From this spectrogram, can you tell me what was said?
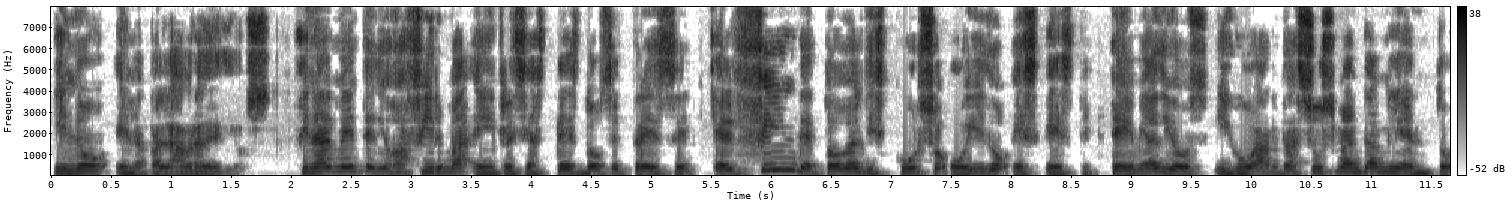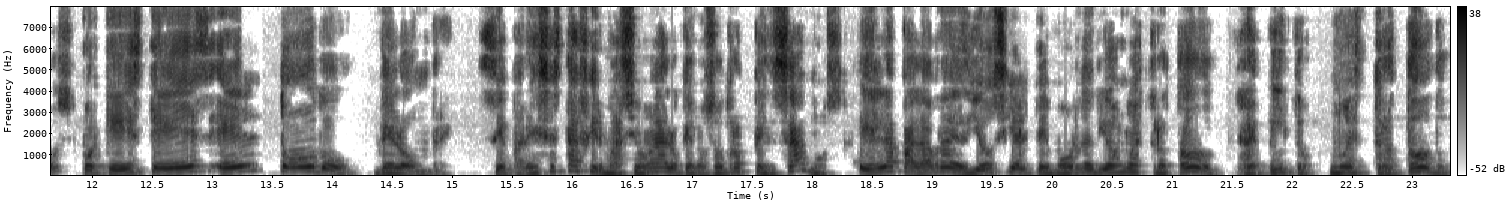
y no en la palabra de Dios. Finalmente Dios afirma en Eclesiastés 12:13 que el fin de todo el discurso oído es este, teme a Dios y guarda sus mandamientos, porque este es el todo del hombre. Se parece esta afirmación a lo que nosotros pensamos. Es la palabra de Dios y el temor de Dios nuestro todo. Repito, nuestro todo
